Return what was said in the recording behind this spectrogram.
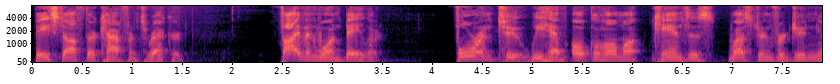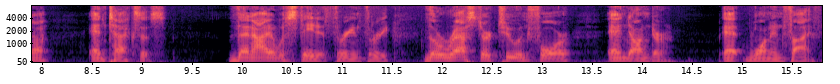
based off their conference record. Five and one, Baylor. Four and two, we have Oklahoma, Kansas, Western Virginia, and Texas. Then Iowa State at three and three. The rest are two and four and under at one and five.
